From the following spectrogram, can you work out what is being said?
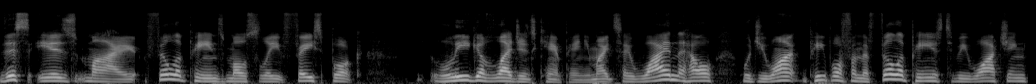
this is my Philippines mostly Facebook League of Legends campaign. You might say, why in the hell would you want people from the Philippines to be watching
